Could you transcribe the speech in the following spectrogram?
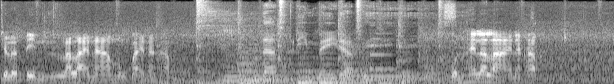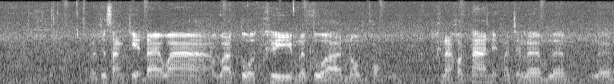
เจลาตินละลายน้ำลงไปนะครับ Da primeira vez. คนให้ละลายนะครับ เราจะสังเกตได้ว่าว่าตัวครีมและตัวนมของพานาคอตต้าเนี่ยมันจะเริ่มเริ่มเริ่ม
